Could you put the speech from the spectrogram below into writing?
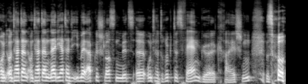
und, und, hat dann, und hat dann, na, die hat dann die E-Mail abgeschlossen mit äh, unterdrücktes Fangirl-Kreischen. So,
